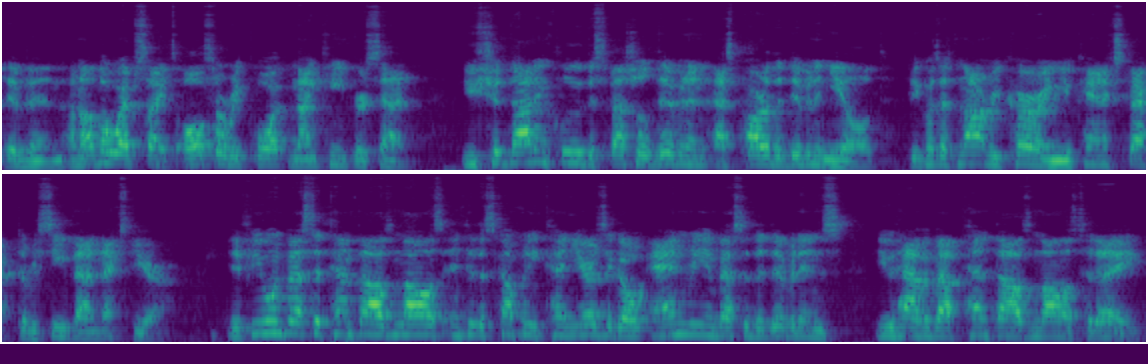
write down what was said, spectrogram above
dividend, and other websites also report 19%. You should not include the special dividend as part of the dividend yield because it's not recurring. You can't expect to receive that next year. If you invested $10,000 into this company 10 years ago and reinvested the dividends, you'd have about $10,000 today.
